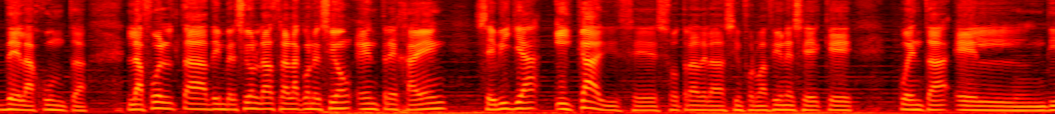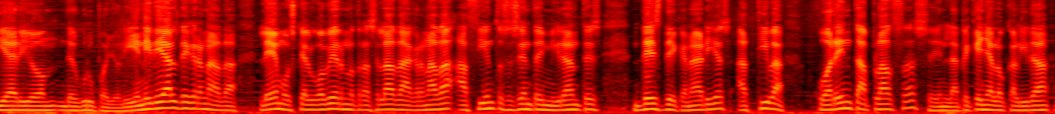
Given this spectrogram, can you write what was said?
de la Junta. La falta de inversión lastra la conexión entre Jaén, Sevilla y Cádiz. Es otra de las informaciones eh, que cuenta el diario del Grupo Yoli. En Ideal de Granada leemos que el gobierno traslada a Granada a 160 inmigrantes desde Canarias, activa 40 plazas en la pequeña localidad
